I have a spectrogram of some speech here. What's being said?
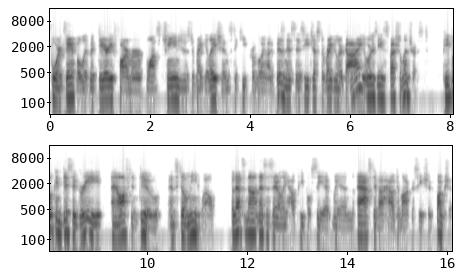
for example, if a dairy farmer wants changes to regulations to keep from going out of business, is he just a regular guy or is he a special interest? People can disagree, and often do, and still mean well. But that's not necessarily how people see it when asked about how democracy should function.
